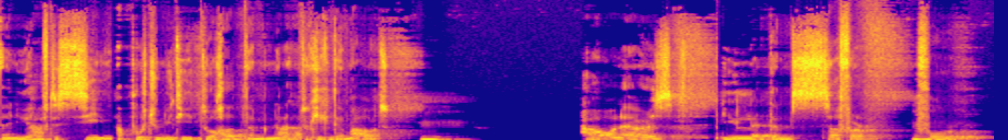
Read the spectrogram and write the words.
And you have to see opportunity to help them, not to kick them out. Hmm. How on earth you let them suffer hmm. for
